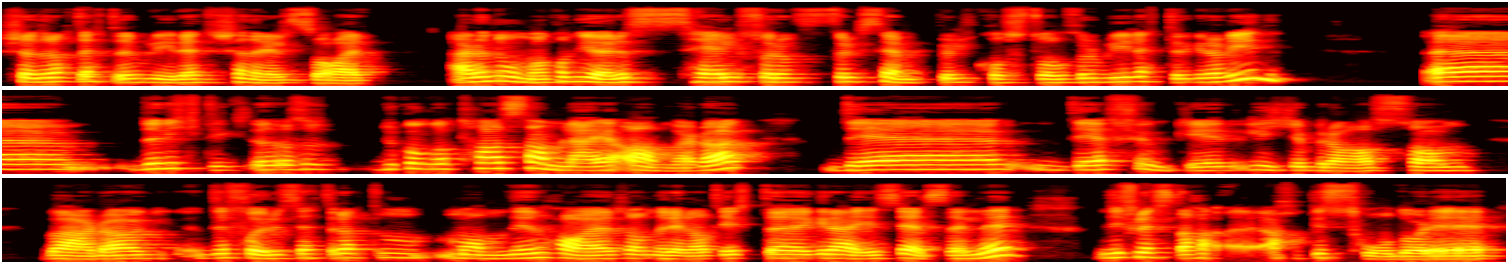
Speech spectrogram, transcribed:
Skjønner at dette blir et generelt svar. Er det noe man kan gjøre selv for f.eks. kosthold for å bli lettere gravid? Eh, det viktigste, altså, du kan godt ha samleie annenhver dag, det, det funker like bra som hver dag. Det forutsetter at mannen din har sånn relativt eh, greie sædceller. De fleste har, har, ikke så dårlig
